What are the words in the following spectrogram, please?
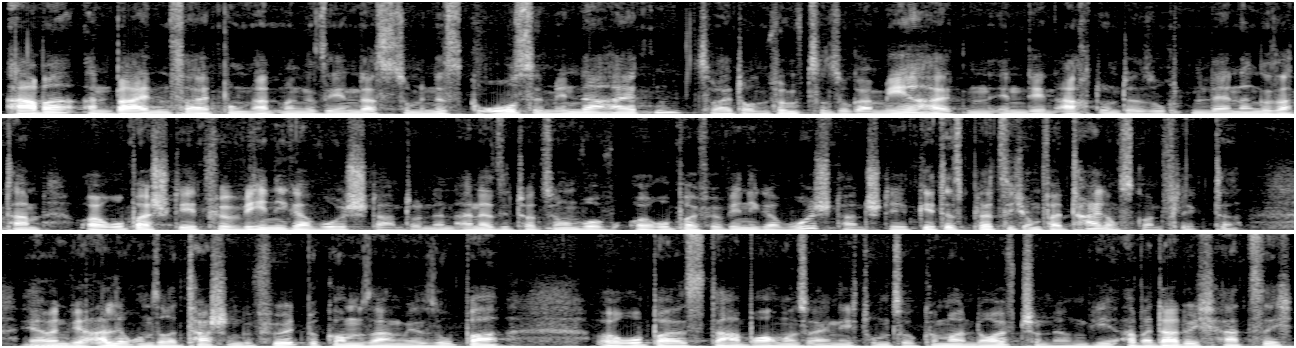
Aber an beiden Zeitpunkten hat man gesehen, dass zumindest große Minderheiten, 2015 sogar Mehrheiten in den acht untersuchten Ländern gesagt haben, Europa steht für weniger Wohlstand. Und in einer Situation, wo Europa für weniger Wohlstand steht, geht es plötzlich um Verteilungskonflikte. Ja, wenn wir alle unsere Taschen gefüllt bekommen, sagen wir, super, Europa ist da, brauchen wir uns eigentlich nicht drum zu kümmern, läuft schon irgendwie. Aber dadurch hat sich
